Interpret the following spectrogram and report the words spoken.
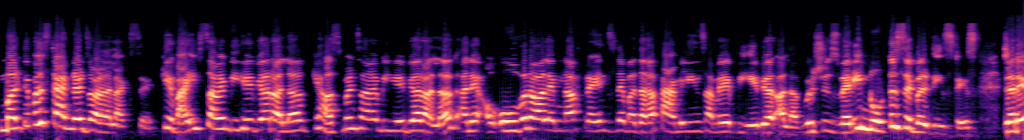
મલ્ટિપલ સ્ટેન્ડર્ડ વાળા લાગશે. કે વાઇફ સામે બિહેવિયર અલગ, કે હસબન્ડ સામે બિહેવિયર અલગ, અને ઓવરઓલ એમના ફ્રેન્ડ્સ ને બધા ફેમિલી સામે બિહેવિયર અલગ which is very noticeable these days જ્યારે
